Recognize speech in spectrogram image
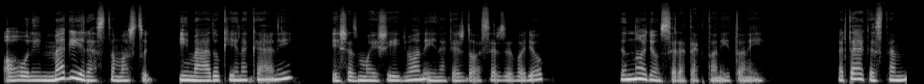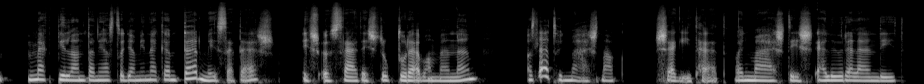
ahol én megéreztem azt, hogy imádok énekelni, és ez ma is így van, énekes dalszerző vagyok, de nagyon szeretek tanítani. Mert elkezdtem megpillantani azt, hogy ami nekem természetes, és összeállt egy struktúrában bennem, az lehet, hogy másnak segíthet, vagy mást is előre lendít.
